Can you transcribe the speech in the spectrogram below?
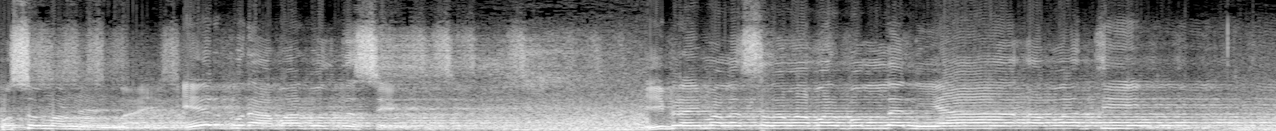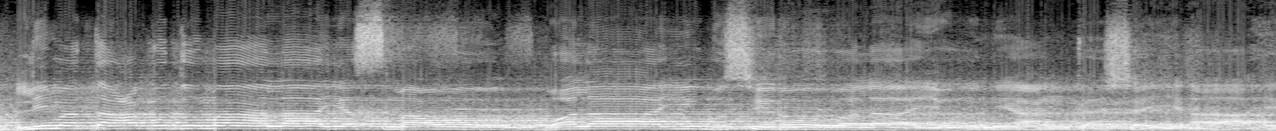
মুসলমান নাই। এরপরে আবার বলতেছে ইব্রাহিম আলাইসালাম আবার বললেন, ইয়া আবাতি, লিমা তা'বুদু মা লা ইয়াসমাউ ওয়ালা ইউবসিরু ওয়ালা ইউগনি আনকা শাইআ? হে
